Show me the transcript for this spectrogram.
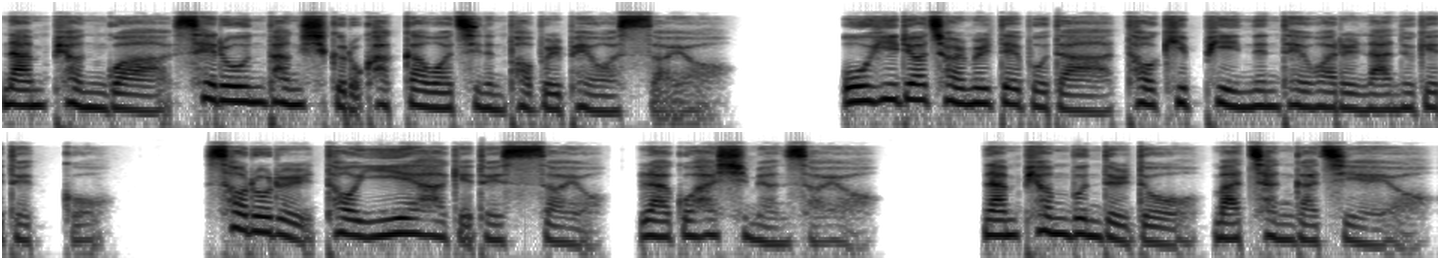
남편과 새로운 방식으로 가까워지는 법을 배웠어요. 오히려 젊을 때보다 더 깊이 있는 대화를 나누게 됐고 서로를 더 이해하게 됐어요. 라고 하시면서요. 남편분들도 마찬가지예요.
